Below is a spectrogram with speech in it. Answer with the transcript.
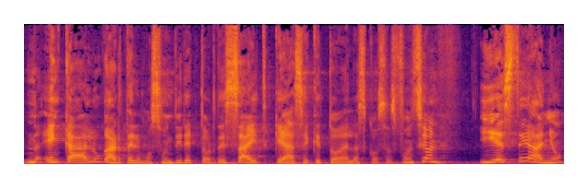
en cada lugar tenemos un director de site que hace que todas las cosas funcionen. Y este año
